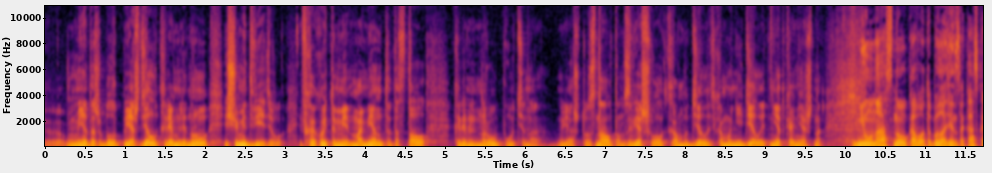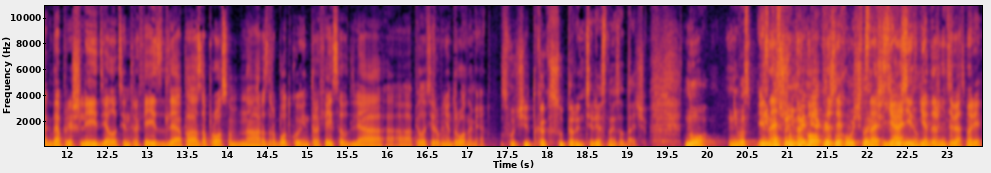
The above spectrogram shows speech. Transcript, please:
э, у меня даже был, я же делал Kremlin.ru еще Медведеву. И в какой-то момент это стал Kremlin.ru Путина. Ну, Я что, знал, там, взвешивал, кому делать, кому не делать? Нет, конечно. Не у нас, но у кого-то был один заказ, когда пришли делать интерфейс для, по запросам на разработку интерфейсов для а, пилотирования дронами. Звучит как супер интересная задача. Но не, вос... И не знаешь, воспринимай меня как Подожди, плохого человека. знаешь, я, не- я даже не тебя, смотри.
